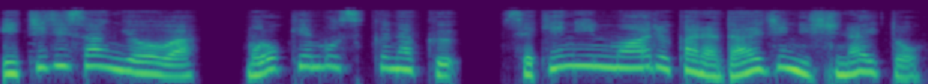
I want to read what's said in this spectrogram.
一次産業は儲けも少なく責任もあるから大事にしないと。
